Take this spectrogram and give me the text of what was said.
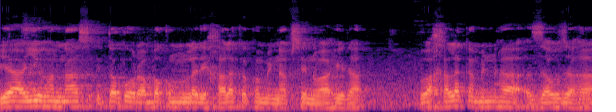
يا أيها الناس اتقوا ربكم الذي خلقكم من نفس واحدة وخلق منها زوجها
